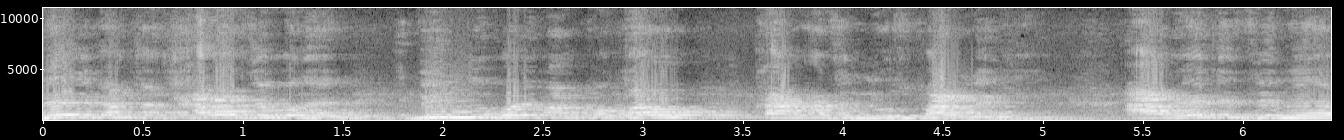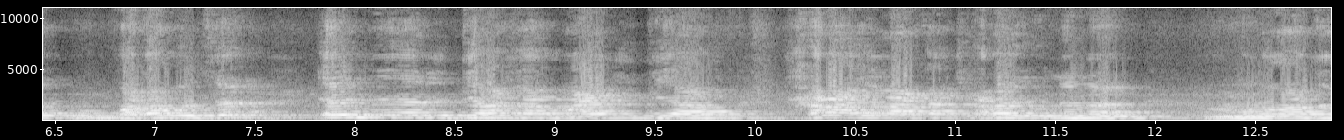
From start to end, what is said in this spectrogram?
মেরি ফাংশন সারা জীবনে বিন্দু পরিমাণ কোথাও কারও কাছে নিউজ পান নাকি আর এই যে যে মেয়ে কথা বলছে, এই মেয়ের ইতিহাস আর মায়ের ইতিহাস সারা এলাকা, সারা ইউনিয়নে যে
